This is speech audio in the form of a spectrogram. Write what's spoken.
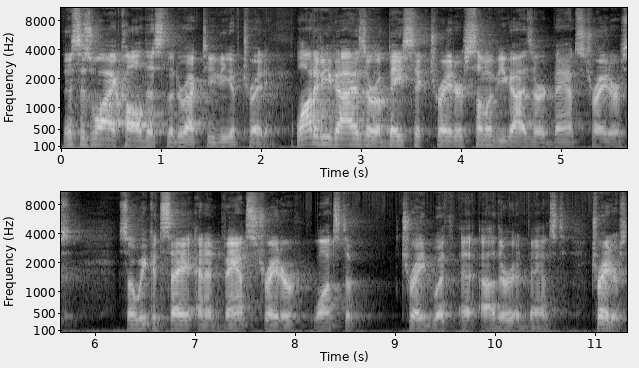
This is why I call this the DirecTV of trading. A lot of you guys are a basic trader. Some of you guys are advanced traders. So we could say an advanced trader wants to trade with uh, other advanced traders.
